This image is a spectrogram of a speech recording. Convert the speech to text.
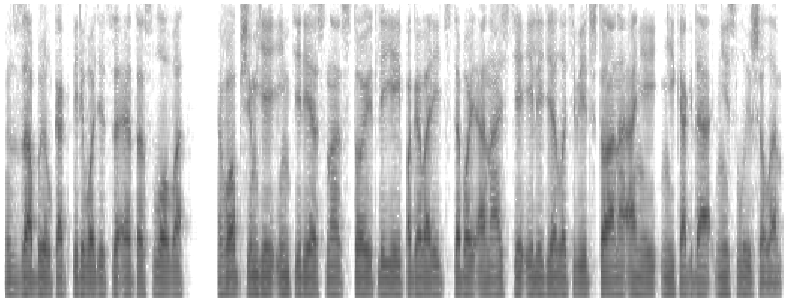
Забыл, как переводится это слово. В общем, ей интересно, стоит ли ей поговорить с тобой о Насте или делать вид, что она о ней никогда не слышала.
